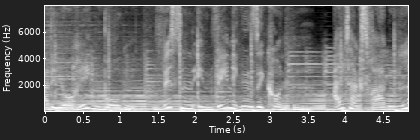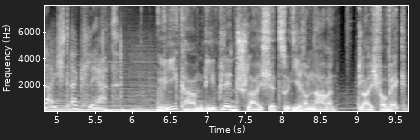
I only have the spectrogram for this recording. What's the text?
Radio Regenbogen. Wissen in wenigen Sekunden. Alltagsfragen leicht erklärt. Wie kam die Blindschleiche zu ihrem Namen? Gleich vorweg,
